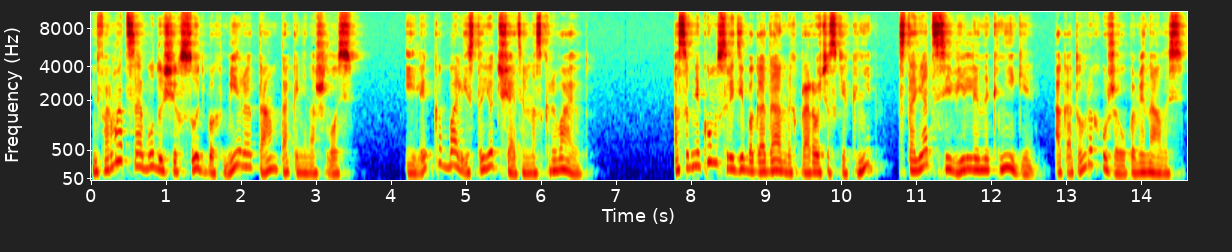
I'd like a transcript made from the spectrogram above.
информация о будущих судьбах мира там так и не нашлось. Или каббалисты ее тщательно скрывают – Особняком среди богоданных пророческих книг стоят Севиллины книги, о которых уже упоминалось.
